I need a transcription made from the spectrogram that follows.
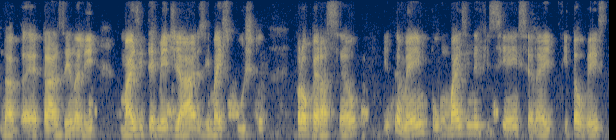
na, é, trazendo ali mais intermediários e mais custo para a operação e também por mais ineficiência, né, e, e talvez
